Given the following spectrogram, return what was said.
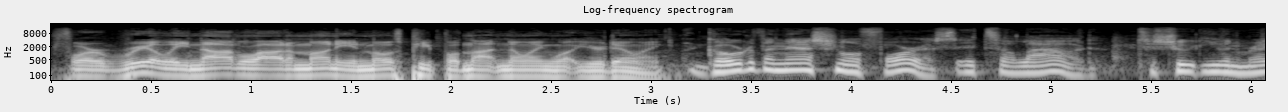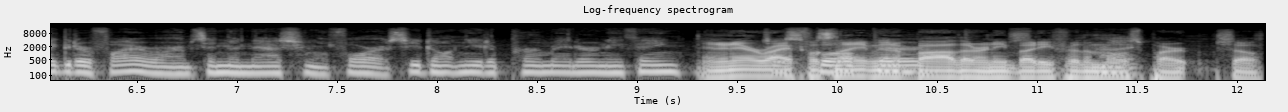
for really not a lot of money and most people not knowing what you're doing. Go to the national forest. It's allowed to shoot even regular firearms in the national forest. You don't need a permit or anything. And an air Just rifle's not even going to bother anybody for the most part. So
